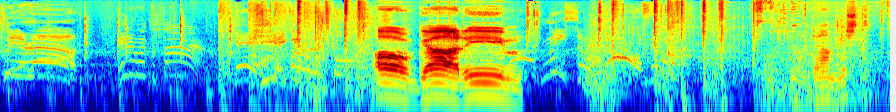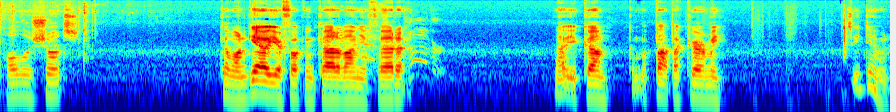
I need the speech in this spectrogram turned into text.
Clear out! Hit him with the fire! Yeah, he ain't good. Oh god, dog. Oh damn, missed all those shots. Come on, get out your fucking caravan, you ferret. Out you come. Come with Papa Kermie. What's he doing?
